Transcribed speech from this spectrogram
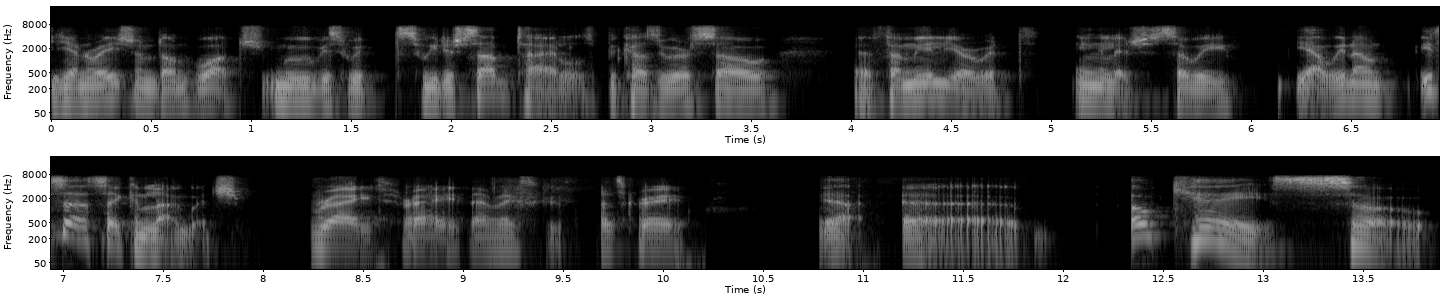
generation don't watch movies with Swedish subtitles because we're so uh, familiar with English. So we, yeah, we don't. It's a second language. Right, right. That makes that's great. Yeah. Uh, okay, so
